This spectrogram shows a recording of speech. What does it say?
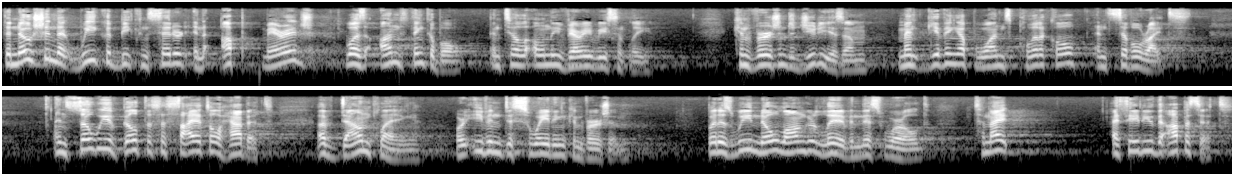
The notion that we could be considered an up marriage was unthinkable until only very recently. Conversion to Judaism meant giving up one's political and civil rights. And so we have built a societal habit of downplaying or even dissuading conversion. But as we no longer live in this world, tonight I say to you the opposite.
